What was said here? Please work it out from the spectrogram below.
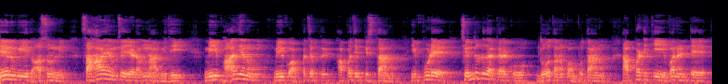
నేను మీ దాసుణ్ణి. సహాయం చేయడం నా విధి. మీ భార్యను మీకు అప్పచెప్పి అప్పచెప్పిస్తాను. ఇప్పుడే చంద్రుడి దగ్గరకు దూతను పంపుతాను. అప్పటికి ఇవ్వనంటే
